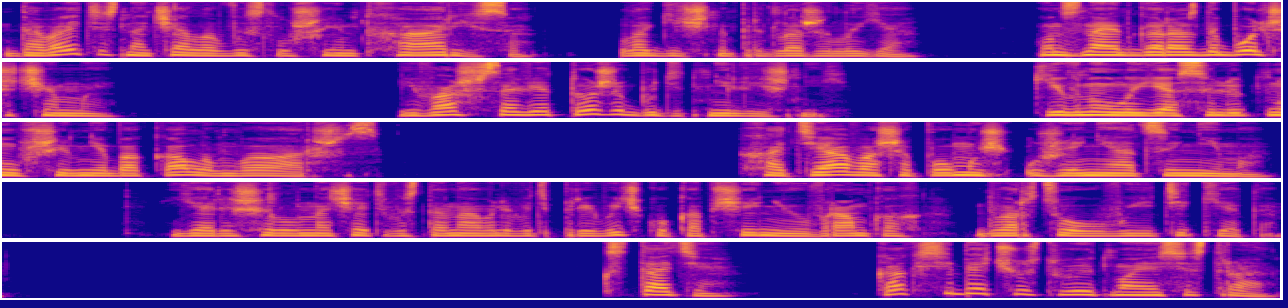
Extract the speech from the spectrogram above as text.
«Давайте сначала выслушаем Тхаариса», — логично предложила я. «Он знает гораздо больше, чем мы. И ваш совет тоже будет не лишний». Кивнула я салютнувший мне бокалом Вааршис. Хотя ваша помощь уже неоценима. Я решила начать восстанавливать привычку к общению в рамках дворцового этикета. Кстати, как себя чувствует моя сестра?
